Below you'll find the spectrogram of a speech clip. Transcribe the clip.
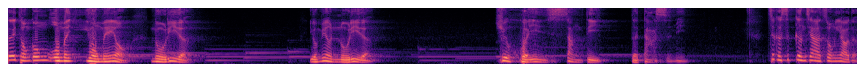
各位同工，我们有没有努力的？有没有努力的去回应上帝的大使命？这个是更加重要的，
